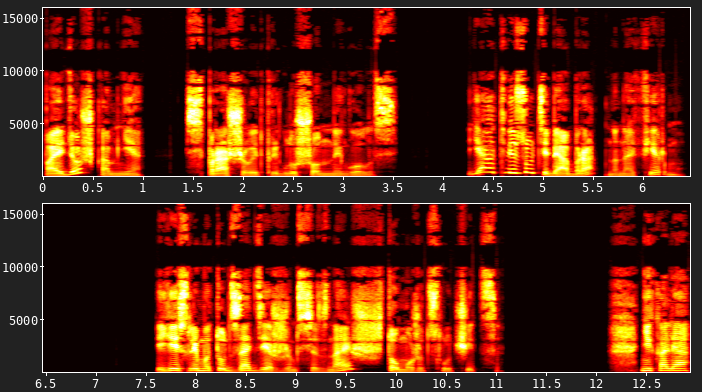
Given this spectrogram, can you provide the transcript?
пойдешь ко мне?» — спрашивает приглушенный голос. «Я отвезу тебя обратно на ферму». Если мы тут задержимся, знаешь, что может случиться? Николя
